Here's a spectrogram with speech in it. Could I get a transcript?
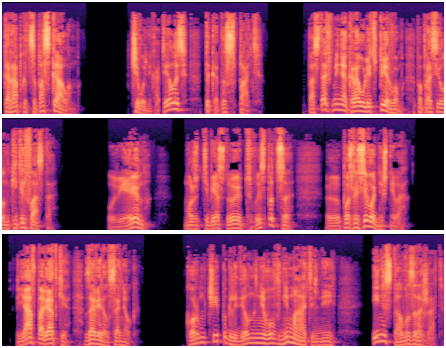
карабкаться по скалам. Чего не хотелось, так это спать. «Поставь меня караулить первым», — попросил он Кительфаста. «Уверен? Может, тебе стоит выспаться э, после сегодняшнего?» «Я в порядке», — заверил Санек. Кормчий поглядел на него внимательней и не стал возражать.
